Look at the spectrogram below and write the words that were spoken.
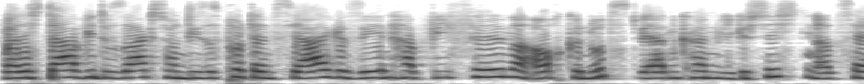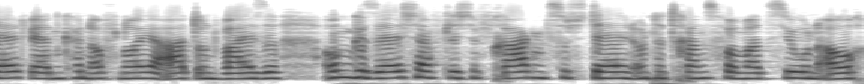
weil ich da, wie du sagst, schon dieses Potenzial gesehen habe, wie Filme auch genutzt werden können, wie Geschichten erzählt werden können auf neue Art und Weise, um gesellschaftliche Fragen zu stellen und eine Transformation auch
